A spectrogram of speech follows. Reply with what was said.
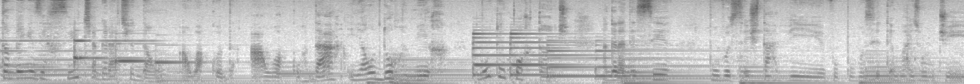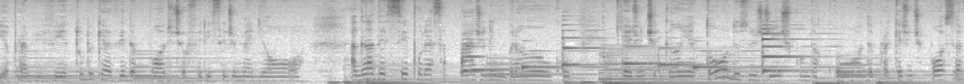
também exercite a gratidão ao acordar, ao acordar e ao dormir. Muito importante agradecer por você estar vivo, por você ter mais um dia para viver tudo que a vida pode te oferecer de melhor. Agradecer por essa página em branco que a gente ganha todos os dias quando acorda, para que a gente possa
